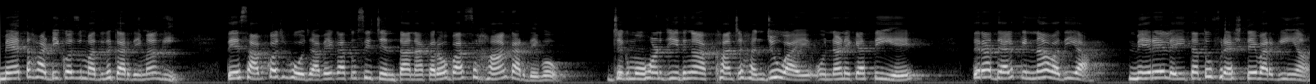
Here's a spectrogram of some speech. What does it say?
ਮੈਂ ਤੁਹਾਡੀ ਕੁਝ ਮਦਦ ਕਰ ਦੇਵਾਂਗੀ। ਤੇ ਸਭ ਕੁਝ ਹੋ ਜਾਵੇਗਾ, ਤੁਸੀਂ ਚਿੰਤਾ ਨਾ ਕਰੋ, ਬਸ ਹਾਂ ਕਰ ਦੇਵੋ। ਜਗਮੋਹਨ ਜੀ ਦੀਆਂ ਅੱਖਾਂ 'ਚ ਹੰਝੂ ਆਏ। ਉਹਨਾਂ ਨੇ ਕਿਹਾ, ਧੀਏ ਤੇਰਾ ਦਿਲ ਕਿੰਨਾ ਵਧੀਆ। ਮੇਰੇ ਲਈ ਤਾਂ ਤੂੰ ਫਰਿਸ਼ਤੇ ਵਰਗੀ ਆ।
